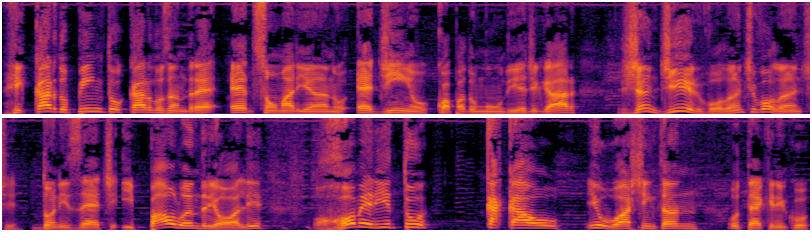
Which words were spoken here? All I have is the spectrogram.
Ricardo Pinto, Carlos André, Edson Mariano, Edinho, Copa do Mundo e Edgar, Jandir, volante volante, Donizete e Paulo Andrioli, Romerito, Cacau e Washington, o técnico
